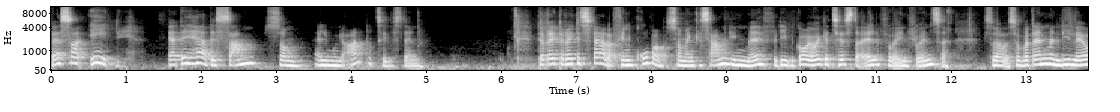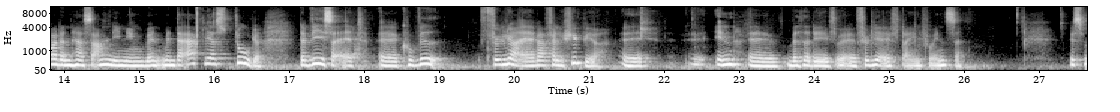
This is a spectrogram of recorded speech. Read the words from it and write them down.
hvad så egentlig? Er det her det samme som alle mulige andre tilstande? det er rigtig, rigtig svært at finde grupper, som man kan sammenligne med, fordi vi går jo ikke og tester alle for influenza. Så, så hvordan man lige laver den her sammenligning, men, men der er flere studier, der viser, at øh, covid følger er i hvert fald hyppigere øh, øh, end øh, hvad hedder det, øh, følger efter influenza. Hvis,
